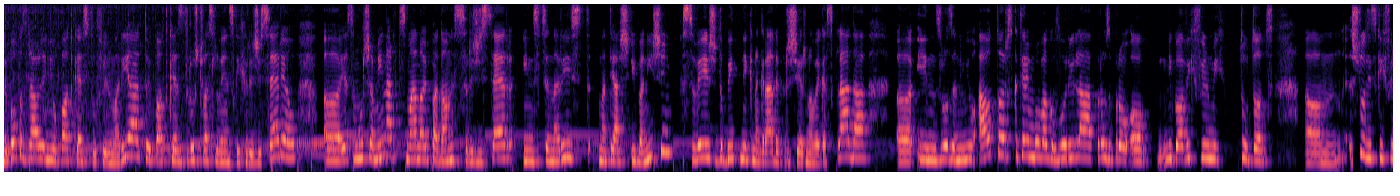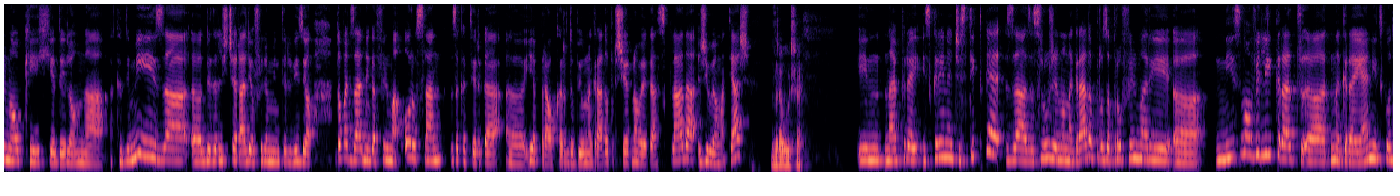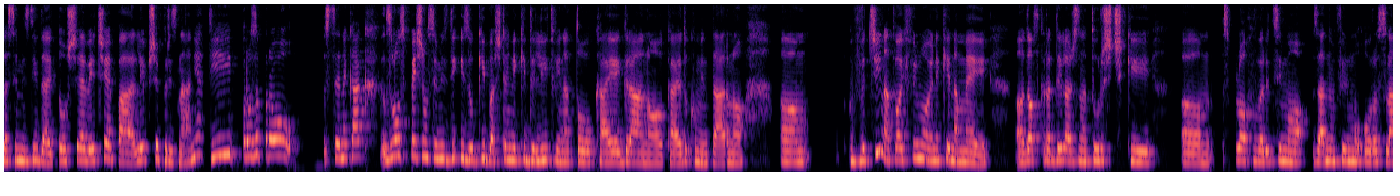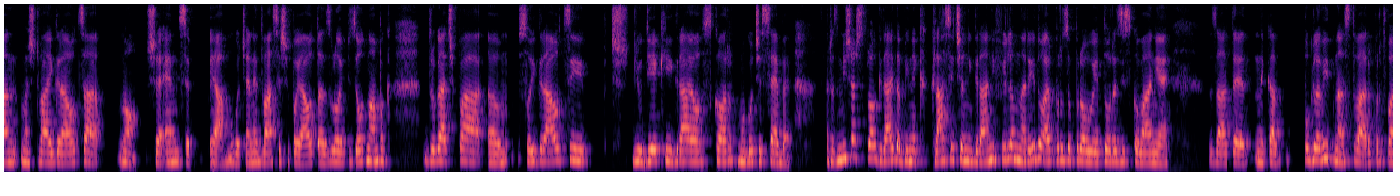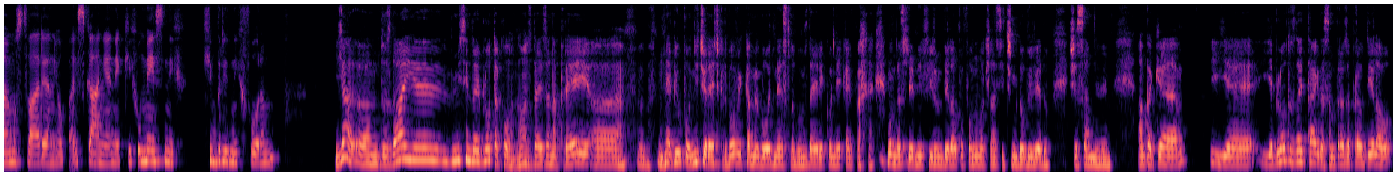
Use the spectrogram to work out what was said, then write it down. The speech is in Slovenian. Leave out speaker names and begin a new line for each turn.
Lepo pozdravljeni v podkastu Filmarija, to je podcast Društva slovenskih režiserjev. Uh, jaz sem Urša Menard, s mano je pa danes režiser in scenarist Matjaš Ivanišin, svež dobitnik nagrade Preširnovega sklada uh, in zelo zanimiv avtor, s katerim bova govorila o njegovih filmih, tudi od um, študijskih filmov, ki jih je delal na Akademiji za uh, gledališče, radio, film in televizijo, do pač zadnjega filma Oroslan, za katerega uh, je pravkar dobil nagrado Preširnovega sklada, živijo Matjaš.
Zdravo, še.
In najprej iskrene čestitke za zasluženo nagrado, pravzaprav filmari. Uh, Nismo velikrat uh, nagrajeni, tako da se mi zdi, da je to še večje, pa lepše priznanje. Ti pravzaprav se nekako zelo uspešno, se mi zdi, izogibaš tej neki delitvi na to, kaj je grano, kaj je dokumentarno. Um, večina tvojih filmov je nekje na meji, uh, doskrat delaš z naturščki. Um, sploh v recimo zadnjem filmu Oroslan imaš dva igralca, no, še en se, ja, mogoče ne dva se še pojavlja, zelo epizodno, ampak drugače pa um, so igralci ljudje, ki igrajo skoraj mogoče sebe. Razmišljaš sploh kdaj, da bi nek klasičen igrani film naredil, ali pravzaprav je to raziskovanje za te neka poglavitna stvar pri tvojem ustvarjanju, pa iskanje nekih umestnih, hibridnih form?
Ja, um, do zdaj je, mislim, da je bilo tako. No? Zdaj za naprej uh, ne bi upal nič reči, ker bo veka me bo odneslo. Bom zdaj rekel nekaj, pa bom naslednji film delal popolnoma klasičen, kdo bi vedel, še sam ne vem. Ampak uh, je, je bilo do zdaj tako, da sem pravzaprav delal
